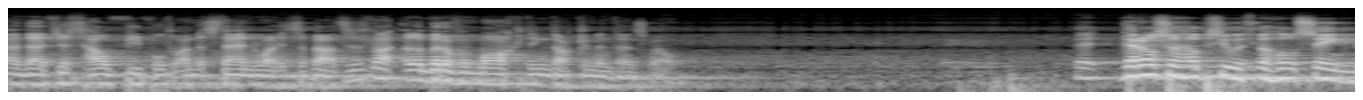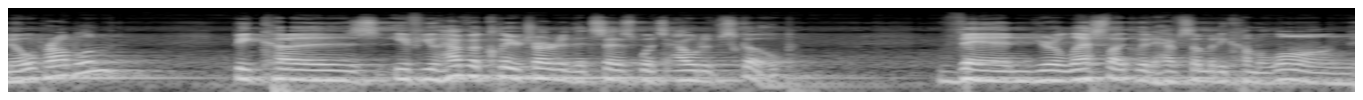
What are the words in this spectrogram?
and that just help people to understand what it's about. So it's like a little bit of a marketing document as well. That also helps you with the whole saying no problem, because if you have a clear charter that says what's out of scope, then you're less likely to have somebody come along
